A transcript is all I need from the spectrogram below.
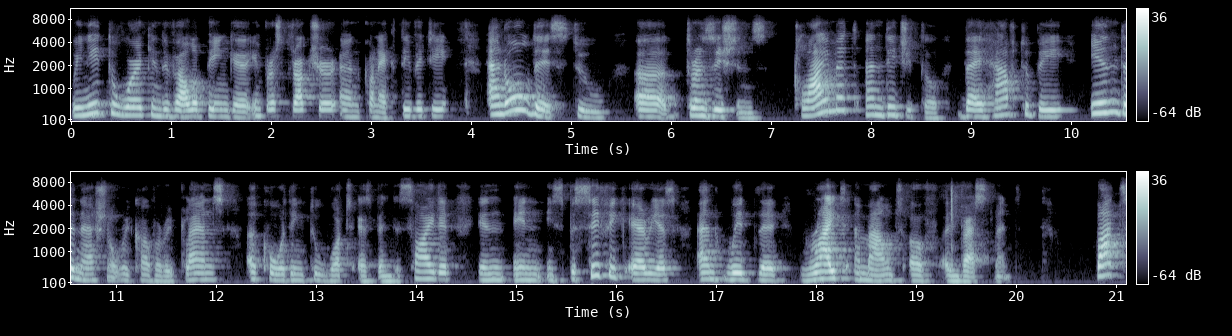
We need to work in developing uh, infrastructure and connectivity, and all this to uh, transitions, climate and digital, they have to be in the national recovery plans according to what has been decided in, in, in, specific areas and with the right amount of investment. But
